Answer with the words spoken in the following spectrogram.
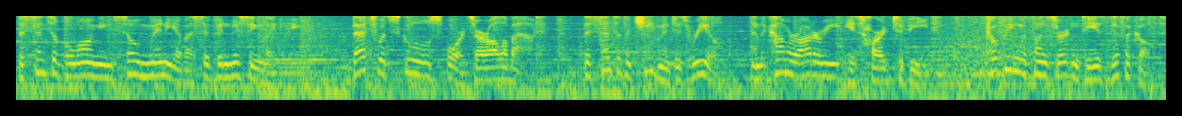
the sense of belonging so many of us have been missing lately. That's what school sports are all about. The sense of achievement is real, and the camaraderie is hard to beat. Coping with uncertainty is difficult,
